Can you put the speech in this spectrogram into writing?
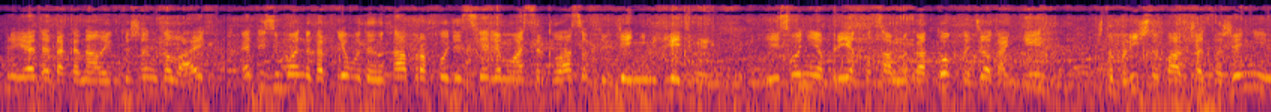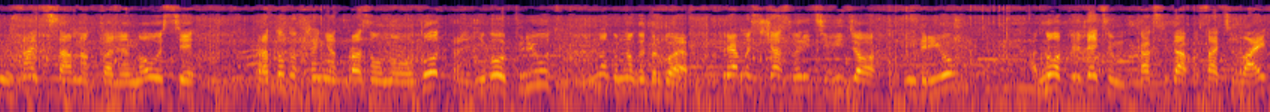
привет! Это канал Евтушенко Life. Этой зимой на катке ВДНХ проходит серия мастер-классов Евгении Медведевой. И сегодня я приехал сам на каток, надел коньки, чтобы лично пообщаться с Женей и узнать самые актуальные новости про то, как Женя отпраздновал Новый год, про ледниковый период и много-много другое. Прямо сейчас смотрите видео интервью. Но перед этим, как всегда, поставьте лайк,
